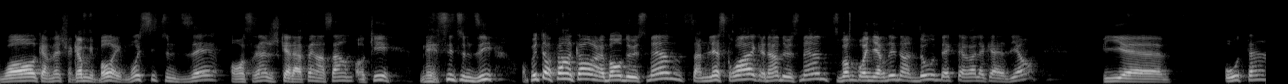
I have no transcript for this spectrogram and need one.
voir comment. Je fais comme, boy, moi, si tu me disais, on se rend jusqu'à la fin ensemble, OK. Mais si tu me dis, on peut te faire encore un bon deux semaines, ça me laisse croire que dans deux semaines, tu vas me poignarder dans le dos dès que tu auras l'occasion. Puis, euh, autant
